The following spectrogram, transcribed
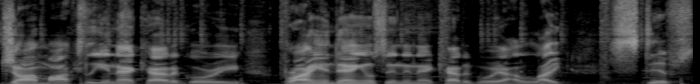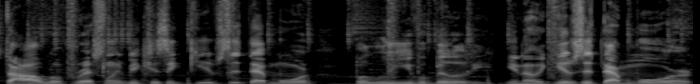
Jon Moxley in that category, Bryan Danielson in that category. I like stiff style of wrestling because it gives it that more believability. You know, it gives it that more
